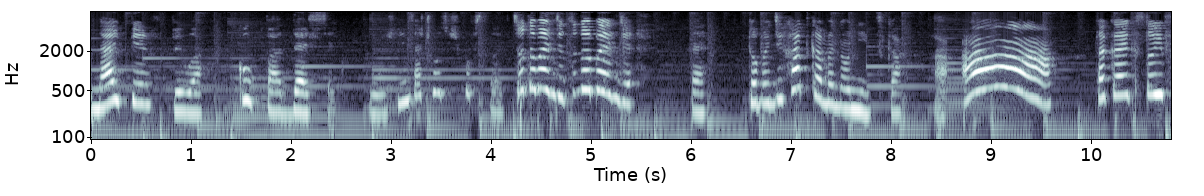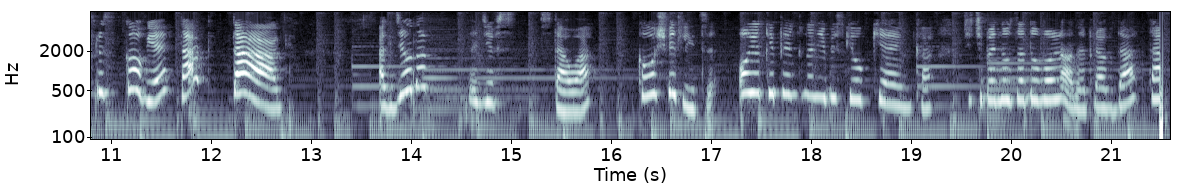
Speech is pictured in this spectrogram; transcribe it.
Najpierw była kupa desek, później zaczęło coś powstawać. Co to będzie? Co to będzie? E, to będzie chatka menonicka. A, a, taka jak stoi w tak? Tak. A gdzie ona będzie stała? Koło świetlicy. O, jakie piękne niebieskie okienka. Dzieci będą zadowolone, prawda? Tak.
